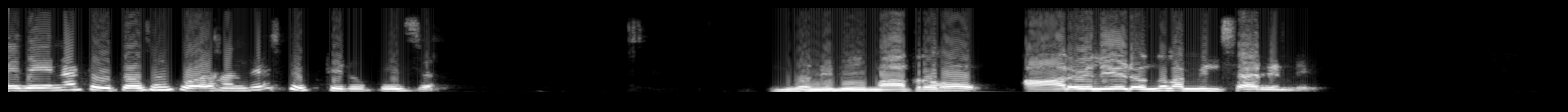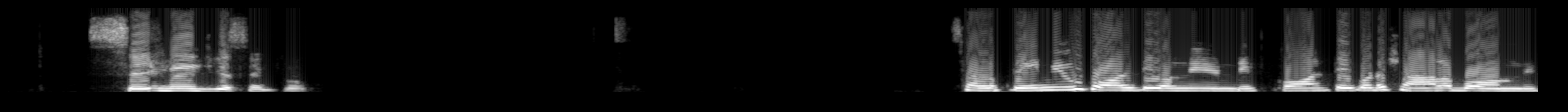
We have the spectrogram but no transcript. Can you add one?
ఏదైనా two thousand four hundred fifty rupees ఇది మాత్రం ఆరు వేల ఏడు వందలు అమ్మిన శారీ అండి. సేమ్ రేంజ్ చేస్తాం ఇప్పుడు. చాలా ప్రీమియం క్వాలిటీ ఉన్నాయండి. క్వాలిటీ కూడా చాలా బాగుంది.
